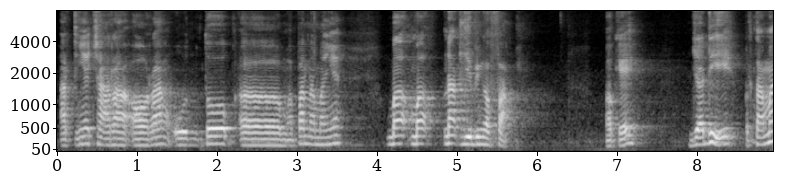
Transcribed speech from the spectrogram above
artinya cara orang untuk em, apa namanya me- me- not giving a fuck. Oke. Jadi pertama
